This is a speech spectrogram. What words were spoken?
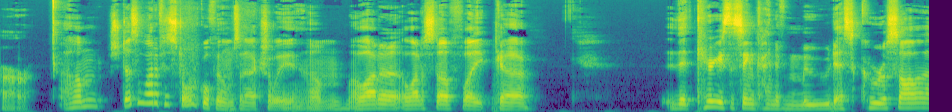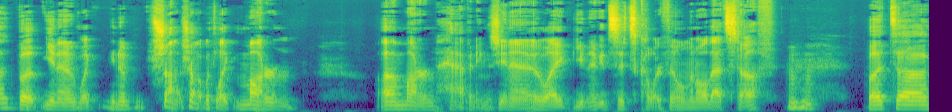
her. Um, she does a lot of historical films actually. Um, a lot of a lot of stuff like uh, that carries the same kind of mood as Kurosawa, but you know, like you know, shot shot with like modern, uh, modern happenings. You know, like you know, it's it's color film and all that stuff. Mm-hmm. But uh,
